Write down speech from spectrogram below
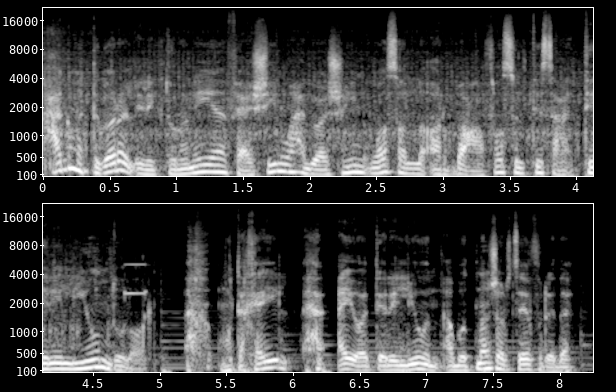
حجم التجارة الإلكترونية في 2021 وصل ل 4.9 تريليون دولار. متخيل؟ أيوة تريليون أبو 12 صفر ده.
